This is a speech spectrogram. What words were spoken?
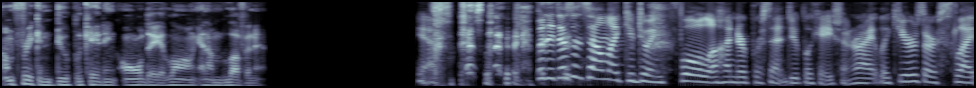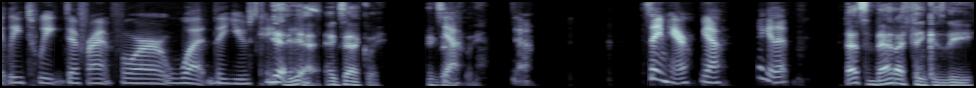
I'm freaking duplicating all day long and I'm loving it. Yeah. but it doesn't sound like you're doing full 100% duplication, right? Like yours are slightly tweaked different for what the use case yeah, is. Yeah, exactly. Exactly. Yeah. yeah. Same here. Yeah. I get it. That's that I think is the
